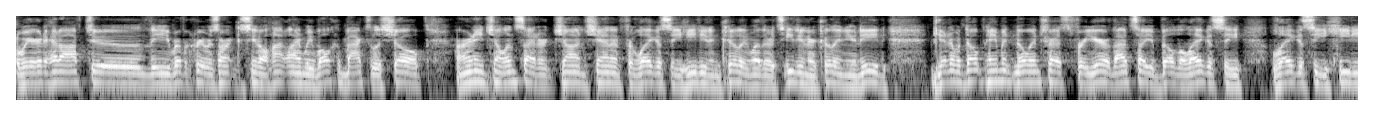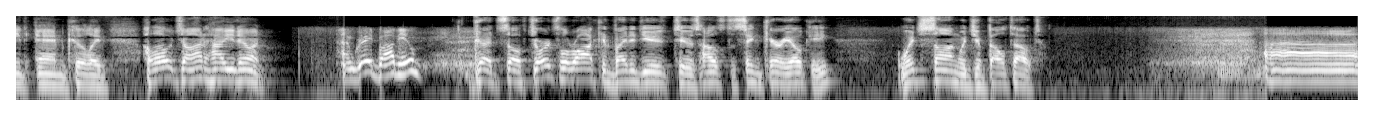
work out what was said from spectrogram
we're going to head off to the River Cree Resort and Casino Hotline. We welcome back to the show our NHL insider, John Shannon, for Legacy Heating and Cooling. Whether it's heating or cooling you need, get it with no payment, no interest for a year. That's how you build a legacy. Legacy Heating and Cooling. Hello, John. How you doing? I'm great, Bob. You? Good. So, if George Laraque invited you to his house to sing karaoke, which song would you belt out? Uh,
